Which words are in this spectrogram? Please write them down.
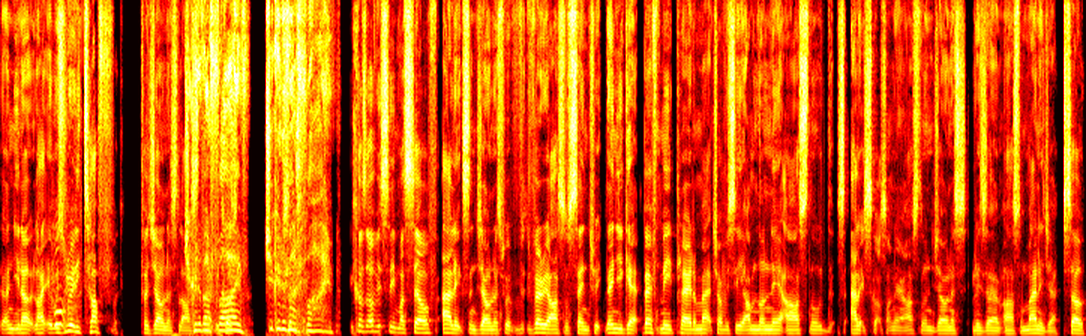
and you know, like it was really tough for Jonas last. She could have night had because- five. She could have had five. because obviously myself, Alex, and Jonas were very Arsenal centric. Then you get Beth Mead player of the match. Obviously, I'm on there Arsenal. Alex Scott's on there Arsenal, and Jonas is um, Arsenal manager. So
